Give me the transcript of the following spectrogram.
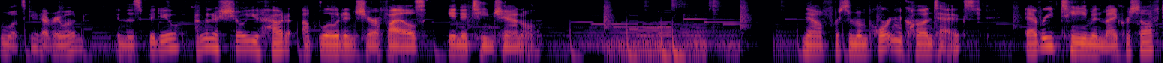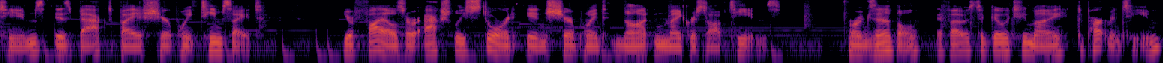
What's good everyone? In this video, I'm going to show you how to upload and share files in a team channel. Now for some important context, every team in Microsoft Teams is backed by a SharePoint team site. Your files are actually stored in SharePoint, not in Microsoft Teams. For example, if I was to go to my department team,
